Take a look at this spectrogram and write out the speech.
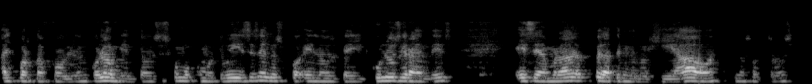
al portafolio en Colombia. Entonces, como, como tú dices, en los, en los vehículos grandes eh, se llama la, pues, la, tecnología AVA, nosotros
